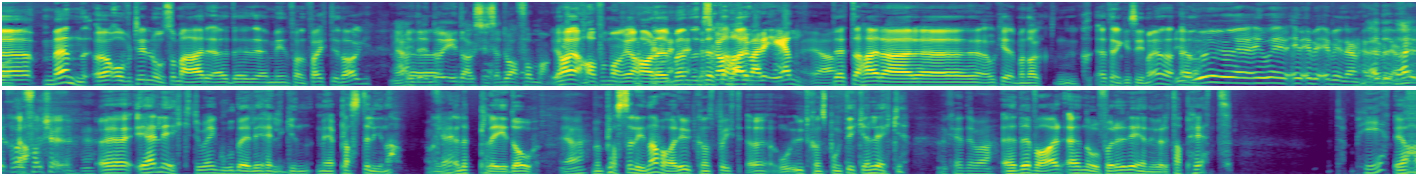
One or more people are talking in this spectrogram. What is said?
Eh, men eh, over til noe som er, eh, det er min fun fact i dag. Ja. I, det, I dag syns jeg du har for mange. Ja, jeg har for mange, jeg har det. Men det dette skal bare her, være én. Ja. dette her er eh, Ok, men da Jeg trenger ikke si meg. Jo, jo, jo, jeg, jeg, jeg, jeg vil gjerne høre. Jeg vil gjerne her høre. kan få kjøre. Eh, jeg lekte jo en god del i helgen med plastelina. Okay. Eller Play-Doh. Ja, Men plastelina var i utgangspunkt, uh, utgangspunktet ikke en leke. Okay, det var uh, det var eh, noe for å rengjøre tapet. Tapet? Ja,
